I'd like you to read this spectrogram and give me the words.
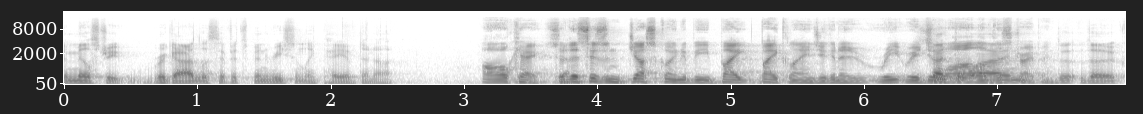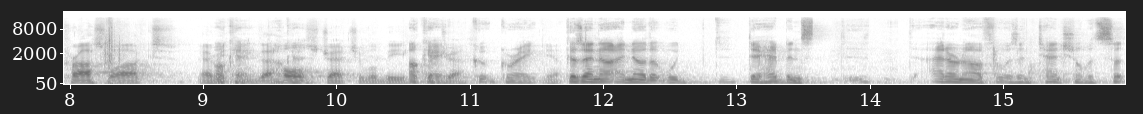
to Mill Street, regardless if it's been recently paved or not. Oh, okay, so Yeah. this isn't just going to be bike, bike lanes, you're gonna re- redo Center all of the line, striping? The, the crosswalks, everything, Okay, that whole okay. stretch will be Okay, addressed. g- great, Yeah. because I know, I know that we, there had been, s- I don't know if it was intentional, but so-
